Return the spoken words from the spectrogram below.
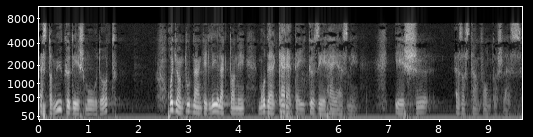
ezt a működésmódot hogyan tudnánk egy lélektani modell keretei közé helyezni. És ez aztán fontos lesz.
